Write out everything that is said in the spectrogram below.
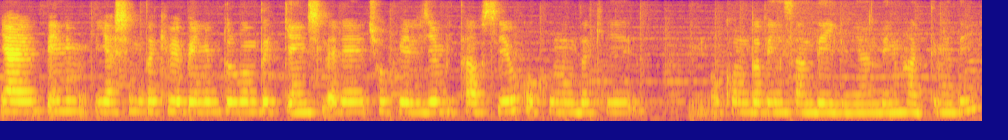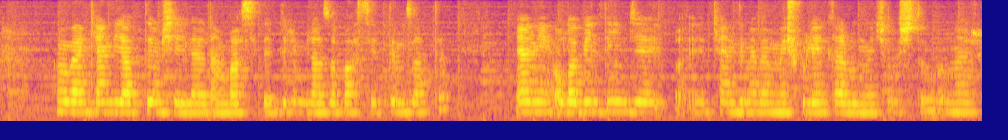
Yani benim yaşımdaki ve benim durumumdaki gençlere çok vereceğim bir tavsiye yok. O konudaki o konuda bir insan değilim yani benim haddime değil. Ama ben kendi yaptığım şeylerden bahsedebilirim. Biraz da bahsettim zaten. Yani olabildiğince e, kendime ben meşguliyetler bulmaya çalıştım. Bunlar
